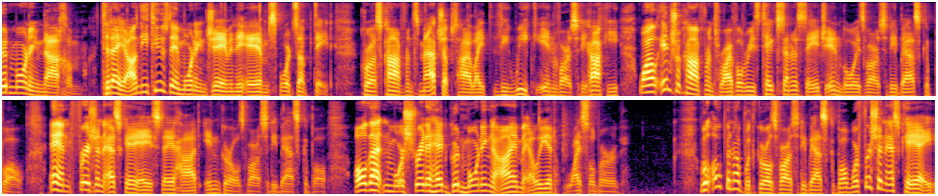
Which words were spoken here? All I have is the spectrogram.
Good morning, Nachum. Today on the Tuesday morning JM in the AM Sports Update, cross conference matchups highlight the week in varsity hockey, while intra conference rivalries take center stage in boys varsity basketball. And Frisch and SKA stay hot in girls varsity basketball. All that and more straight ahead. Good morning, I'm Elliot Weiselberg. We'll open up with girls varsity basketball, where Frisch and SKA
